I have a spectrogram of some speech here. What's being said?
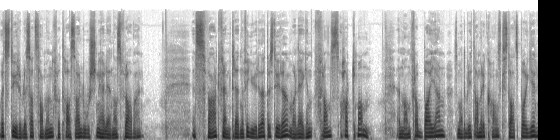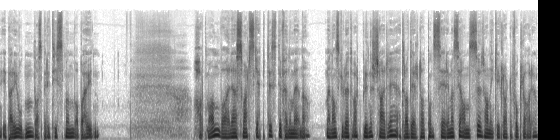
og et styre ble satt sammen for å ta seg av losjen i Helenas fravær. En svært fremtredende figur i dette styret var legen Frans Hartmann, en mann fra Bayern som hadde blitt amerikansk statsborger i perioden da spiritismen var på høyden. Hartmann var svært skeptisk til fenomenet, men han skulle etter hvert bli nysgjerrig etter å ha deltatt på en serie med seanser han ikke klarte å forklare.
